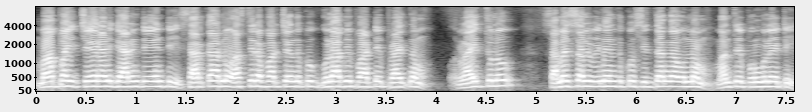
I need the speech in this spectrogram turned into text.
మాపై చేయరని గ్యారంటీ ఏంటి? సర్కార్ను అస్థిరపరిచేందుకు గులాబీ పార్టీ ప్రయత్నం. రైతులు సమస్యలు వినేందుకు సిద్ధంగా ఉన్నాం. మంత్రి పొంగులేటి.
